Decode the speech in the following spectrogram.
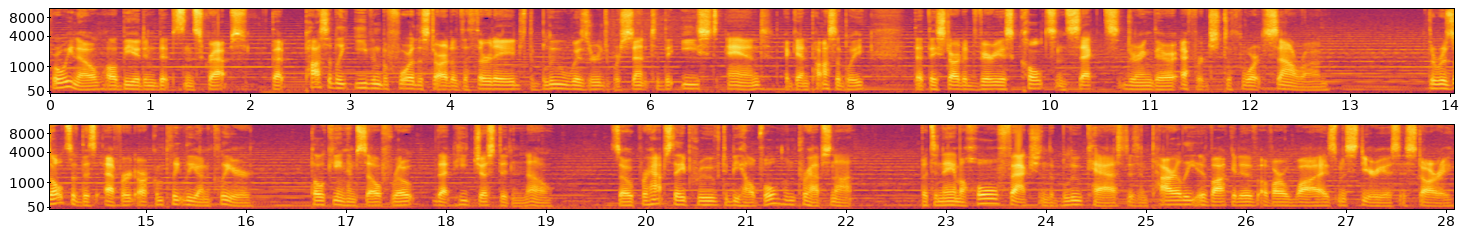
For we know, albeit in bits and scraps, that possibly even before the start of the Third Age, the Blue Wizards were sent to the east, and, again possibly, that they started various cults and sects during their efforts to thwart Sauron. The results of this effort are completely unclear. Tolkien himself wrote that he just didn't know. So perhaps they proved to be helpful, and perhaps not. But to name a whole faction the Blue Caste is entirely evocative of our wise, mysterious Istari.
